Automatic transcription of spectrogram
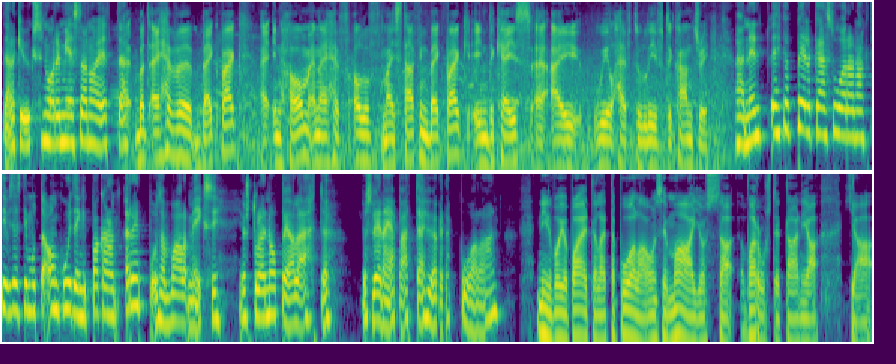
Täälläkin yksi nuori mies sanoi, että... Uh, but I have a backpack uh, in home and I have all of my stuff in backpack in the case uh, I will have to leave the country. Hän ei nyt ehkä pelkää suoraan aktiivisesti, mutta on kuitenkin pakannut reppuunsa valmiiksi, jos tulee nopea lähtö, jos Venäjä päättää hyökätä Puolaan. Niin voi jopa ajatella, että Puola on se maa, jossa varustetaan ja, ja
